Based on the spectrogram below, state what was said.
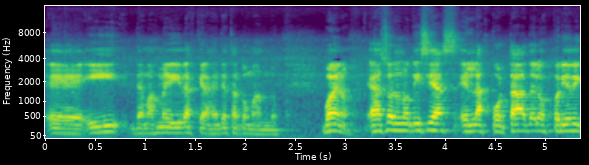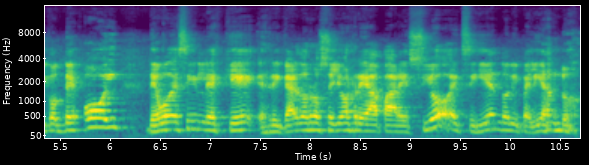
eh, y demás medidas que la gente está tomando. Bueno, esas son las noticias en las portadas de los periódicos de hoy. Debo decirles que Ricardo Rosselló reapareció exigiendo y peleando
